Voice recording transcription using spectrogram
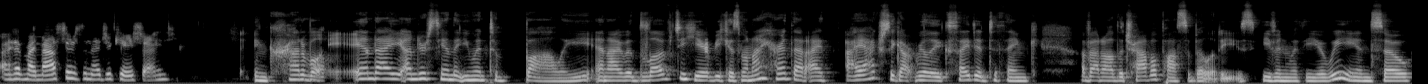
I have my master's in education. Incredible. And I understand that you went to Bali and I would love to hear because when I heard that I I actually got really excited to think about all the travel possibilities even with EOE. And so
